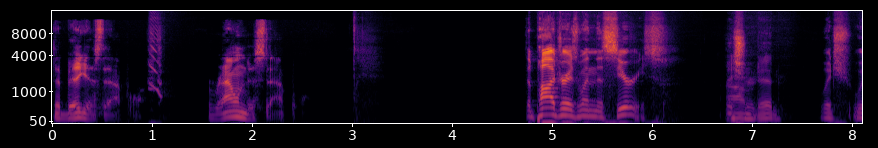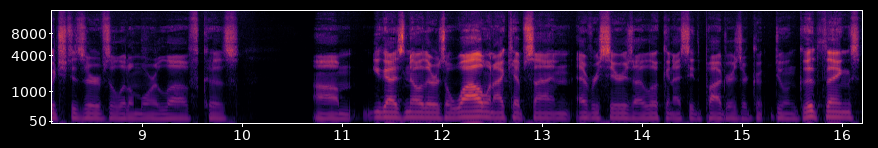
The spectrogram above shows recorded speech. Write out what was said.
the biggest apple, the roundest apple. The Padres win this series. They Um, sure did. which which deserves a little more love because um, you guys know there was a while when I kept saying every series I look and I see the Padres are g- doing good things.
